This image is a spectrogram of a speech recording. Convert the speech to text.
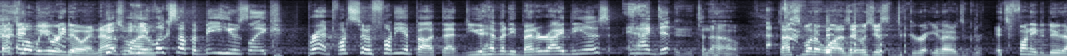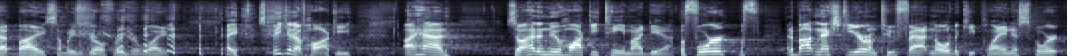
that's what we were doing. That's he, why- he looks up at me. He was like, Brett, what's so funny about that? Do you have any better ideas? And I didn't. no, that's what it was. It was just you know, it's it's funny to do that by somebody's girlfriend or wife. hey, speaking of hockey, I had so I had a new hockey team idea before. bef- and about next year, when I'm too fat and old to keep playing this sport.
